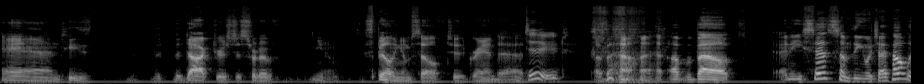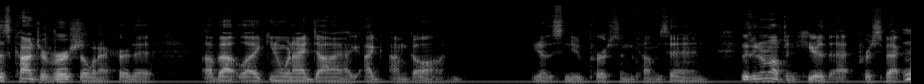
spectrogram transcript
and he's the, the doctor is just sort of you know spilling himself to Granddad Dude. about about and he says something which I thought was controversial when I heard it about like you know when I die I, I I'm gone you know this new person comes in because we don't often hear that perspective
